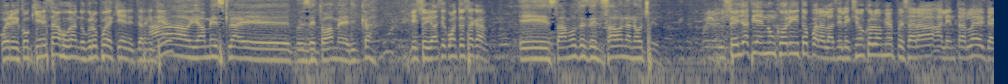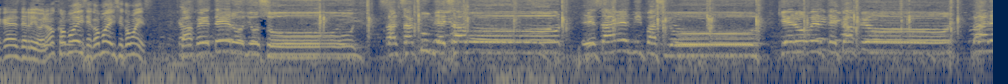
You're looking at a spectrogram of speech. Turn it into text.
Bueno, ¿y con quién estaban jugando? ¿Un grupo de quiénes? ¿De Argentina? Ah, había mezcla de, pues, de toda América. Listo, ¿y hace cuánto está acá? Eh, estamos desde el sábado en la noche. Bueno, y ustedes ya tienen un corito para la selección Colombia empezar a alentarla desde acá, desde Río, ¿no? ¿Cómo dice? ¿Cómo dice? ¿Cómo es? Cafetero yo soy, salsa, cumbia y sabor, esa es mi pasión. Quiero verte campeón, dale,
